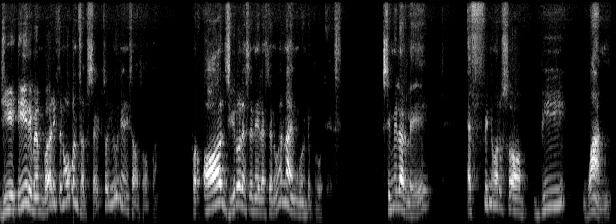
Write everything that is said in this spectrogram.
GT, remember, is an open subset, so union is also open. For all 0 less than A less than 1, I am going to prove this. Similarly, F inverse of B1,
